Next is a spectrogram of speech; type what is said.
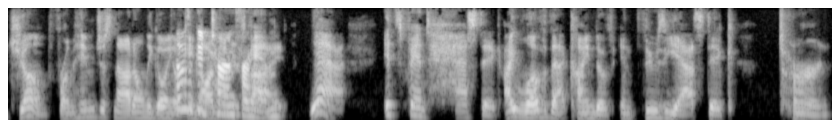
jump from him just not only going, that was okay, a good turn for side, him. Yeah, it's fantastic. I love that kind of enthusiastic turn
